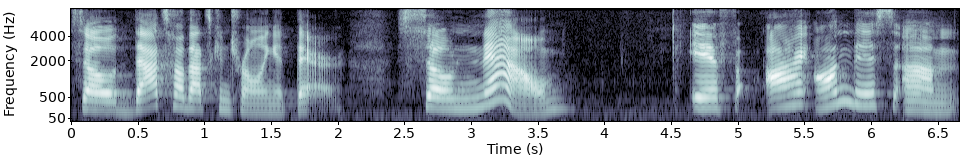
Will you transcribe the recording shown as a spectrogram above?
so that's how that's controlling it there. So now if I, on this um,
